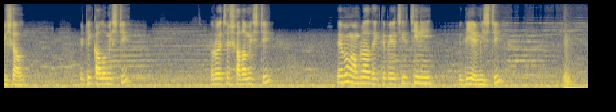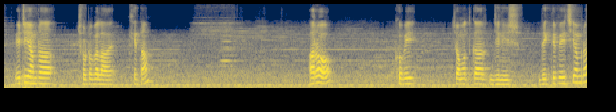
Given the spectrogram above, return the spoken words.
বিশাল। এটি কালো মিষ্টি, রয়েছে সাদা মিষ্টি। এবং আমরা দেখতে পেয়েছি চিনি দিয়ে মিষ্টি। এটি আমরা ছোটবেলায় খেতাম। আরও খুবই চমৎকার জিনিস দেখতে পেয়েছি আমরা।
